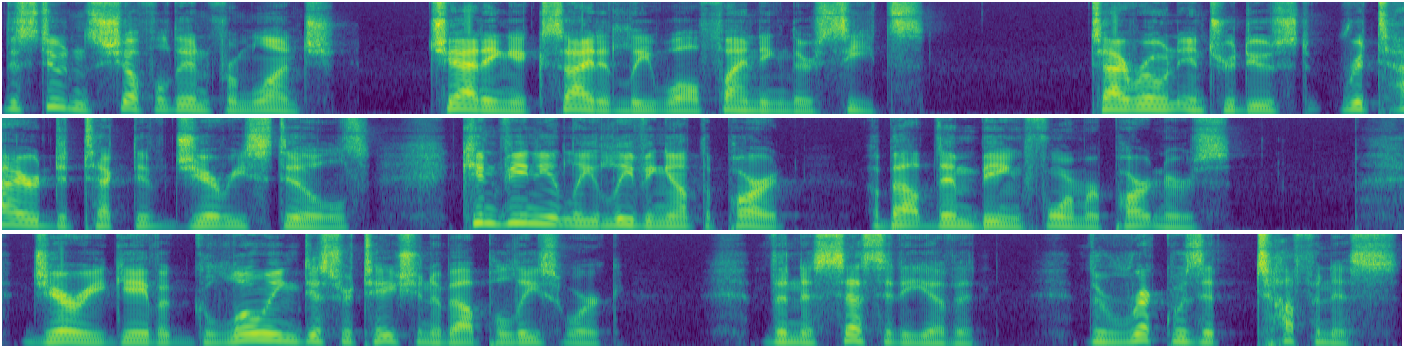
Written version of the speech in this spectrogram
The students shuffled in from lunch chatting excitedly while finding their seats. Tyrone introduced retired detective Jerry Stills, conveniently leaving out the part about them being former partners. Jerry gave a glowing dissertation about police work, the necessity of it, the requisite toughness,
